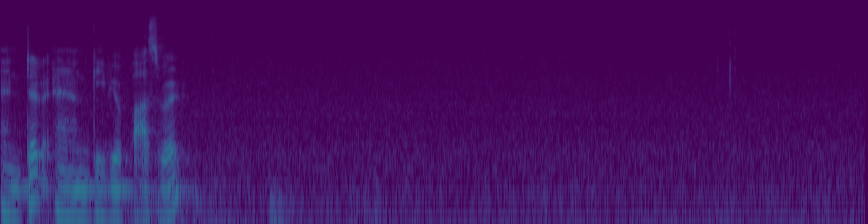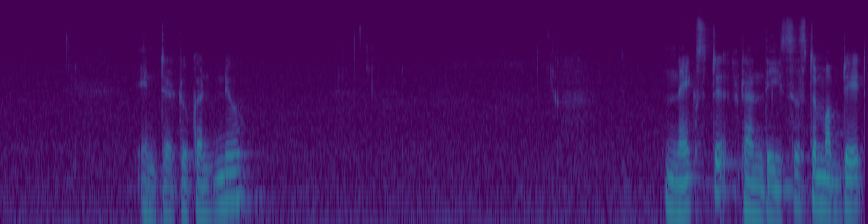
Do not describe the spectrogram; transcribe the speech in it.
enter and give your password. Enter to continue. Next run the system update.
